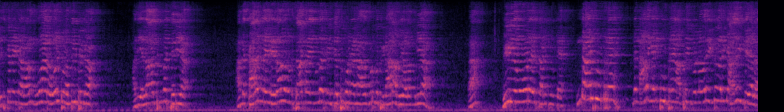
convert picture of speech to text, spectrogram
டிஸ்கனெக்ட் ஆனாலும் மூவாயிரம் வோல்ட் வந்துட்டு இருக்கா? அது எல்லாத்துக்குமே தெரியும். அந்த கரண்ட் லைன் ஏதாவது ஒரு ஷார்ட் ஆகி உள்ள நீ செத்து போனேன் அவன் குடும்பத்துக்கு நானா போய் வளர முடியா? ஆ? வீடியோவோட எடுத்து அனுப்பி விட்டேன். இந்த அனுப்பி விட்டுறேன். இந்த நாளைக்கு அனுப்பி விட்டுறேன் அப்படின்னு சொன்னவர் இன்ன வரைக்கும் அதையும் செய்யல.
